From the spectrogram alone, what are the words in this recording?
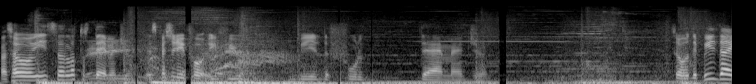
But so it's a lot of damage, especially for if you build full damage. So the build I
